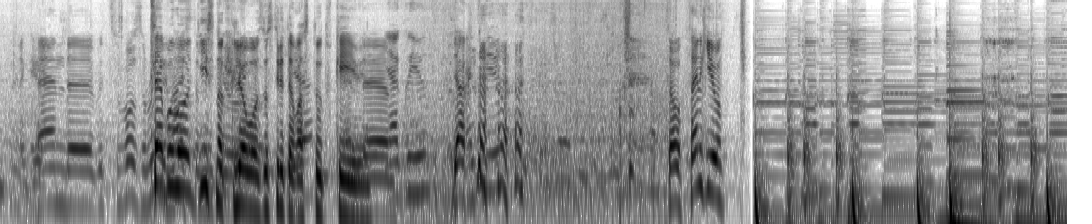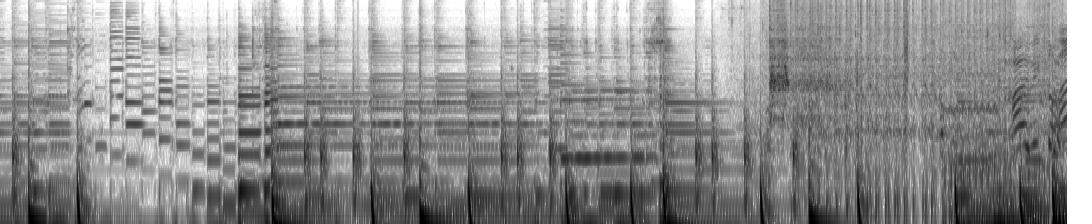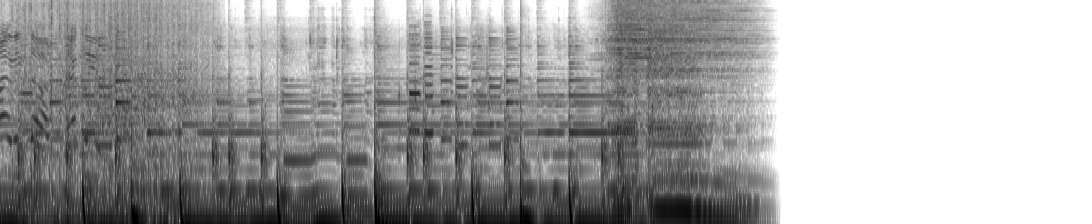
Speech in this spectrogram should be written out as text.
Це було дійсно кльово зустріти вас тут в Києві. Дякую. Дякую. So, thank you.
